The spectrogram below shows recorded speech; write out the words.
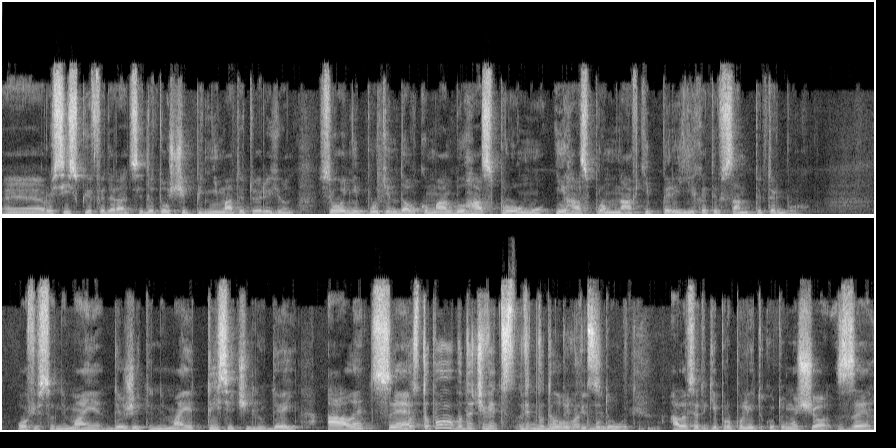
е, Російської Федерації для того, щоб піднімати той регіон. Сьогодні Путін дав команду Газпрому і Газпромнафті переїхати в Санкт-Петербург. Офісу немає, де жити немає, тисячі людей, але це Поступово будуть від, будуть відбудовувати. відбудовувати. Але все-таки про політику, тому що з 90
